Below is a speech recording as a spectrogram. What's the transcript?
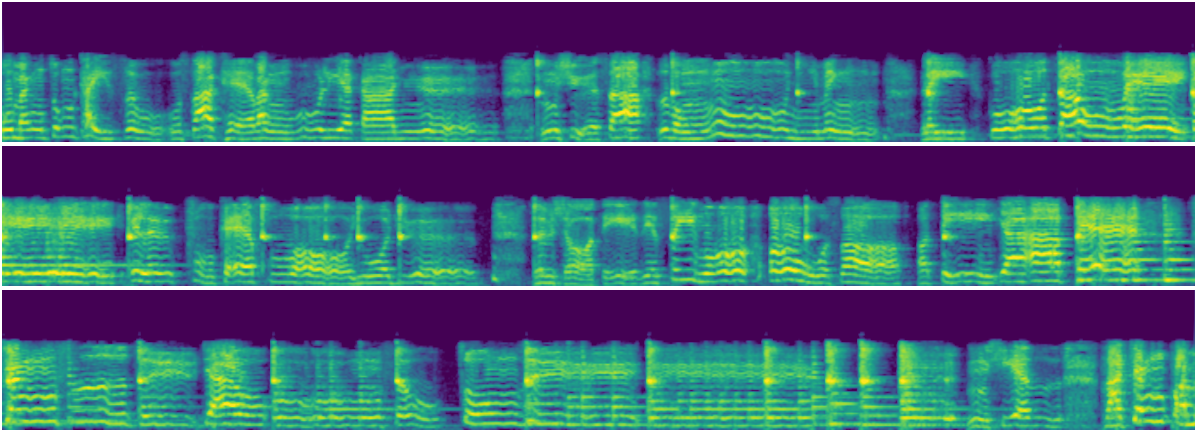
我门中太守杀开文武两家女，学杀是父母你们雷过走哎，一路铺开富越绝，都晓得在谁我我少的呀呗，将士走家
